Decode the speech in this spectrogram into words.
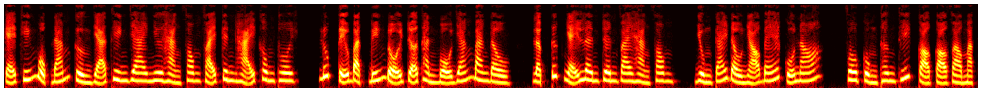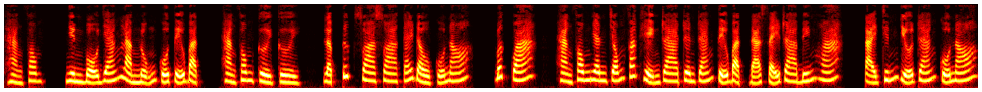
kẻ khiến một đám cường giả thiên giai như hàng phong phải kinh hãi không thôi. Lúc tiểu bạch biến đổi trở thành bộ dáng ban đầu, lập tức nhảy lên trên vai hàng phong, dùng cái đầu nhỏ bé của nó, vô cùng thân thiết cọ cọ vào mặt hàng phong, nhìn bộ dáng làm nũng của tiểu bạch, hàng phong cười cười, lập tức xoa xoa cái đầu của nó, bất quá, hàng phong nhanh chóng phát hiện ra trên trán tiểu bạch đã xảy ra biến hóa, tại chính giữa trán của nó,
